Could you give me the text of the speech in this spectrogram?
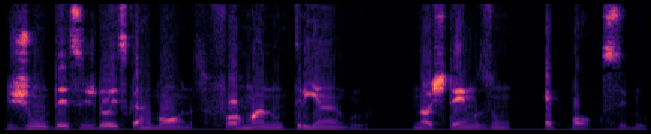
Junta esses dois carbonos, formando um triângulo, nós temos um epóxido.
